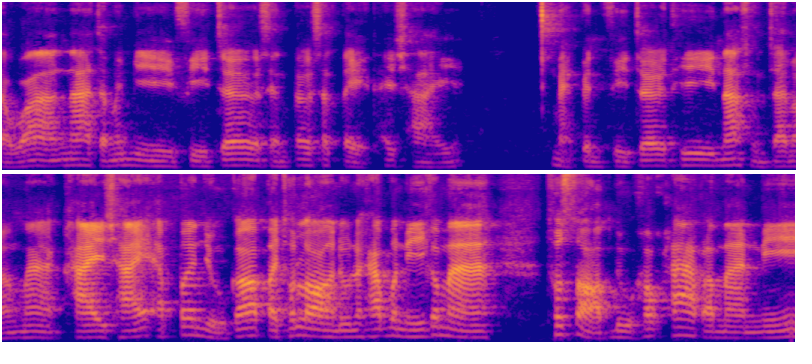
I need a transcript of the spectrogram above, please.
แต่ว่าน่าจะไม่มีฟีเจอร์ Center State ให้ใช้แหมเป็นฟีเจอร์ที่น่าสนใจมาก ๆ ใครใช้ Apple อยู่ก็ไปทดลองดูนะครับ วันนี้ก็มาทดสอบดูคร่าว ๆ ประมาณนี้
